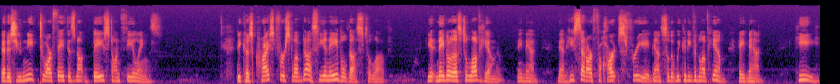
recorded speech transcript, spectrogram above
that is unique to our faith is not based on feelings. Because Christ first loved us, He enabled us to love. He enabled us to love Him. Amen. Amen. He set our hearts free, amen, so that we could even love Him. Amen. He,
